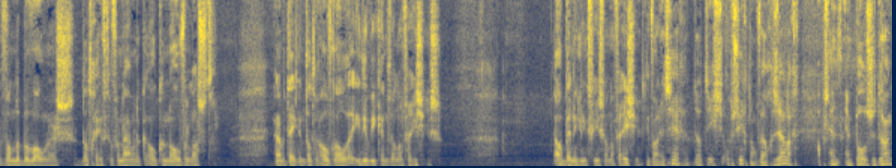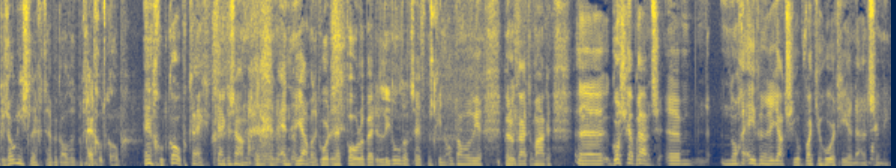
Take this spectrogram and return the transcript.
van de bewoners... dat geeft er voornamelijk ook een overlast. En dat betekent dat er overal ieder weekend wel een feestje is. Nou ben ik niet vies van een feestje. Ik wou net zeggen, dat is op zich nog wel gezellig. En, en Poolse drank is ook niet slecht, heb ik altijd En begrepen. goedkoop. En goedkoop, kijk, kijk eens aan. En, en, en ja, want ik hoorde net Polen bij de Lidl. Dat heeft misschien ook dan wel weer met elkaar te maken. Eh Gosja Bruins, ehm, nog even een reactie op wat je hoort hier in de uitzending.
